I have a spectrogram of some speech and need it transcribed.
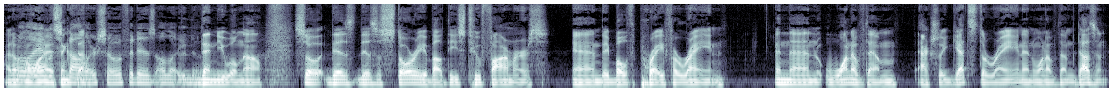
I don't well, know why I am a I think scholar, that. so if it is, I'll let you know. Then you will know. So there's there's a story about these two farmers and they both pray for rain. And then one of them actually gets the rain and one of them doesn't.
